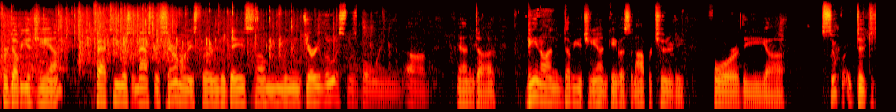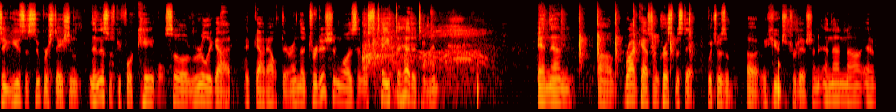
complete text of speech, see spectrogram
for WGN. In fact, he was the master of ceremonies for the days um, when Jerry Lewis was bowling. And, um and uh, being on WGN gave us an opportunity for the uh, super to, to use the superstation. Then this was before cable, so it really got it got out there. And the tradition was it was taped ahead of time, and then uh, broadcast on Christmas Day, which was a, a, a huge tradition. And then uh, and,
